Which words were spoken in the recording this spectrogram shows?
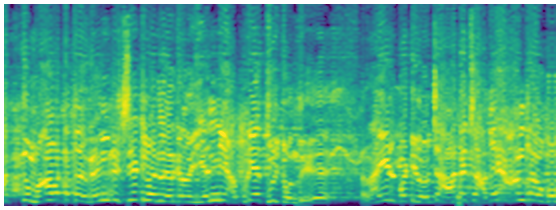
பத்து மாவட்டத்துல ரெண்டு சீட்டு வெளில இருக்கிறத எண்ணி அப்படியே தூக்கிட்டு வந்து ரயில் பட்டியல வச்சு அடைச்சு அதே ஆந்திராவுக்கு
